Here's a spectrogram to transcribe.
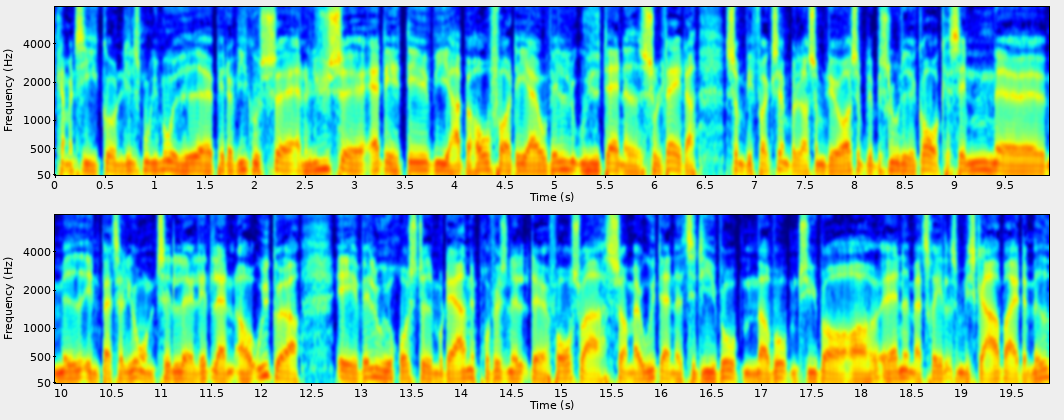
kan man sige, gå en lille smule imod øh, Peter Vigus øh, analyse af det. Det, vi har behov for, det er jo veluddannede soldater, som vi for eksempel, og som det jo også blev besluttet i går, kan sende med en bataljon til Letland og udgøre veludrustet, moderne, professionelt forsvar, som er uddannet til til de våben og våbentyper og andet materiel, som vi skal arbejde med,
